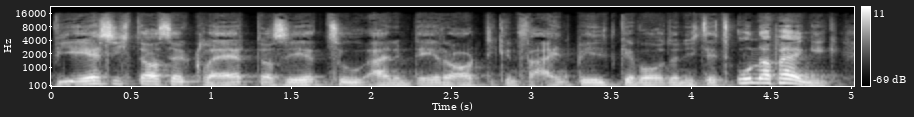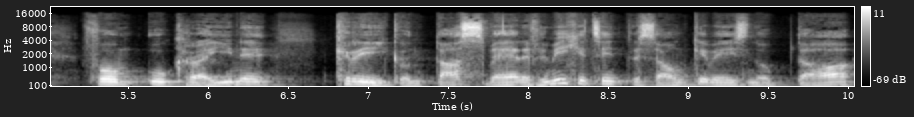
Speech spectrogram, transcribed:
wie er sich das erklärt, dass er zu einem derartigen Feindbild geworden ist, jetzt unabhängig vom Ukraine-Krieg. Und das wäre für mich jetzt interessant gewesen, ob da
